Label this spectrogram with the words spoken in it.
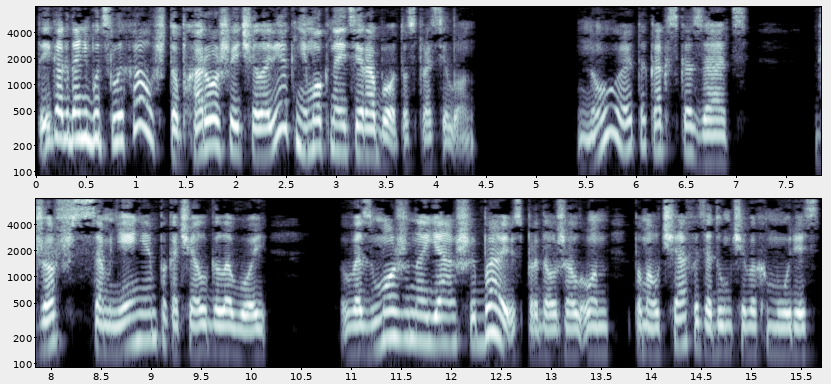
«Ты когда-нибудь слыхал, чтоб хороший человек не мог найти работу?» — спросил он. «Ну, это как сказать». Джордж с сомнением покачал головой. «Возможно, я ошибаюсь», — продолжал он, помолчав и задумчиво хмурясь.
